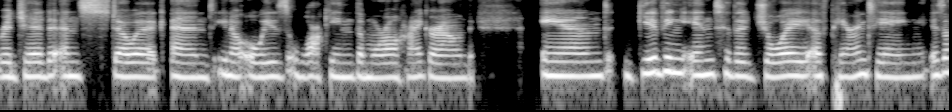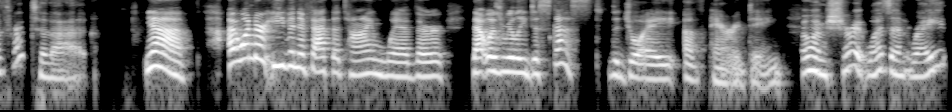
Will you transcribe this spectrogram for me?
rigid and stoic and, you know, always walking the moral high ground and giving into the joy of parenting is a threat to that. Yeah. I wonder even if at the time whether that was really discussed, the joy of parenting. Oh, I'm sure it wasn't, right?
